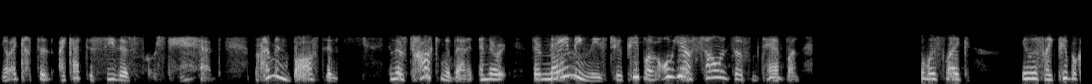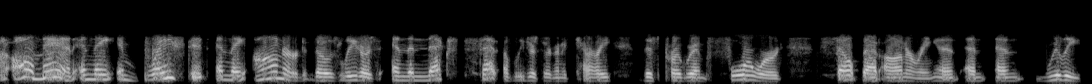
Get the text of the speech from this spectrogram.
you know, I got to I got to see this firsthand. But I'm in Boston, and they're talking about it, and they're they're naming these two people. Oh yeah, so and so from Tampa. It was like, it was like people go, oh man, and they embraced it and they honored those leaders. And the next set of leaders that are going to carry this program forward felt that honoring and, and, and really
